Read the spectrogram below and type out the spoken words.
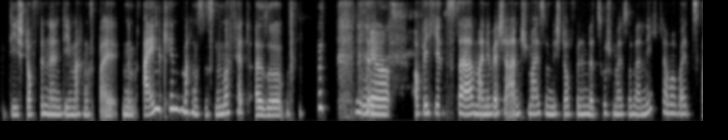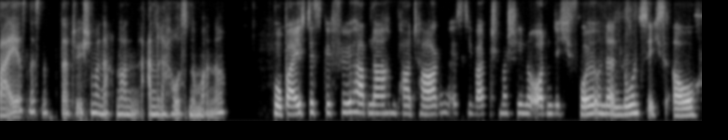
die Stoffwindeln, die machen es bei einem ein Kind, machen es nimmer fett. Also ja. ob ich jetzt da meine Wäsche anschmeiße und die Stoffwindeln dazu schmeiße oder nicht. Aber bei zwei ist das natürlich schon mal nach einer andere Hausnummer. Ne? Wobei ich das Gefühl habe, nach ein paar Tagen ist die Waschmaschine ordentlich voll und dann lohnt sich auch.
